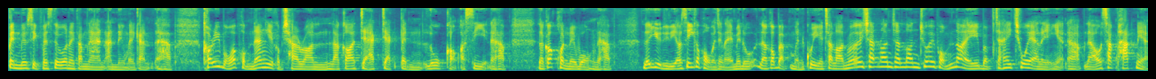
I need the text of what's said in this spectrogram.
เป็น music festival ในตำนานอันหนึ่งเหมือนกันนะครับคอรีบอกว่าผมนั่งอยู่กับชารอนแล้วก็แจ็คแจ็คเป็นลูกของออซซี่นะครับแล้วก็คนในวงนะครับ แล้วอยู่ดีๆออซซี่ก็โผล่มาจากไหนไม่รู้ แล้วก็แบบเหมือนคุยกับชารอนว่าเอ้ยชารอนชารอนช่วยผมหน่อยแบบจะให้ช่วยอะไรอย่างเงี้ยนะครับแล้วสักพักเนี่ย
